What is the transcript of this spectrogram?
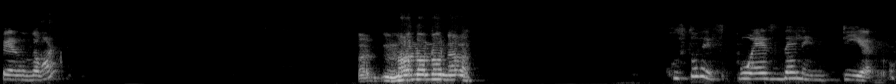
¿Perdón? Ah, No, no, no, nada. Justo después del entierro,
